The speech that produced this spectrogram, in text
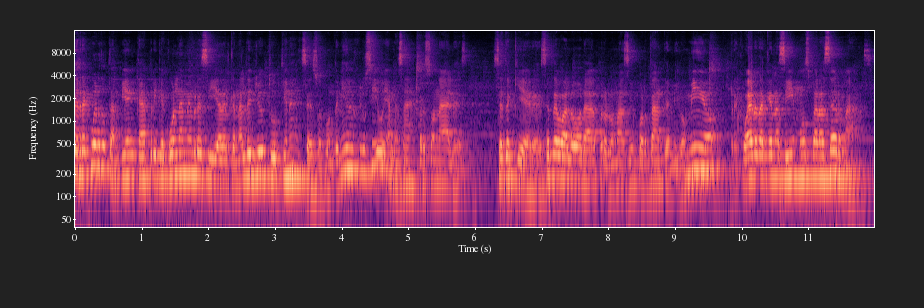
Te recuerdo también, Capri, que con la membresía del canal de YouTube tienes acceso a contenido exclusivo y a mensajes personales se te quiere, se te valora, pero lo más importante, amigo mío, recuerda que nacimos para ser más.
